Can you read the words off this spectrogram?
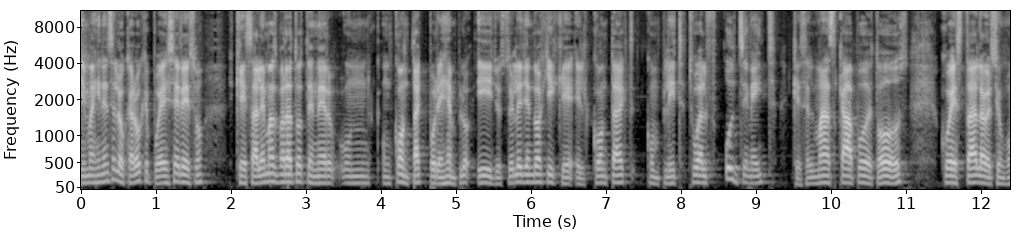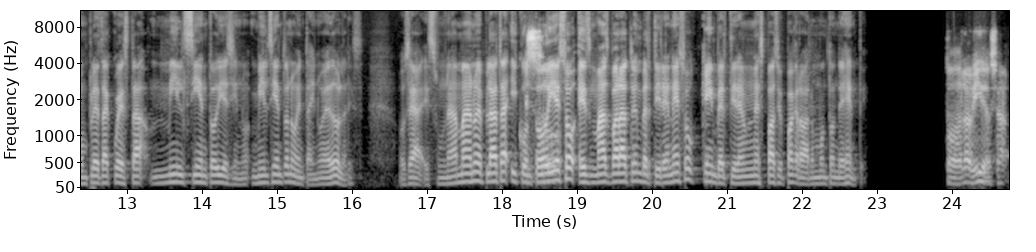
imagínense lo caro que puede ser eso, que sale más barato tener un, un Contact, por ejemplo, y yo estoy leyendo aquí que el Contact Complete 12 Ultimate, que es el más capo de todos, cuesta, la versión completa cuesta 1119 1199 dólares. O sea, es una mano de plata y con todo y eso es más barato invertir en eso que invertir en un espacio para grabar un montón de gente. Toda la vida, o sea,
